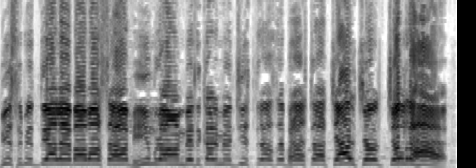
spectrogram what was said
विश्वविद्यालय बाबा साहब भीमराव अंबेडकर में जिस तरह से भ्रष्टाचार चल, चल रहा है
